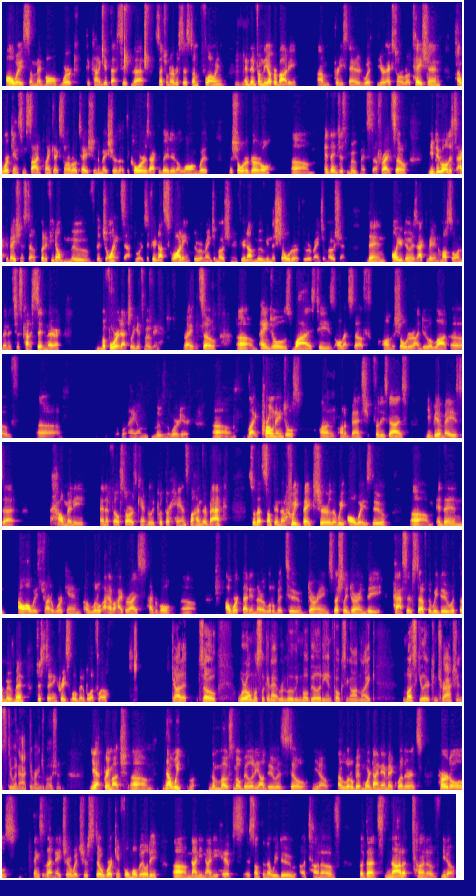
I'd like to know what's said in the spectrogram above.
Always some med ball work to kind of get that that central nervous system flowing. Mhm. And then from the upper body, I'm pretty standard with your external rotation. I work in some side plank external rotation to make sure that the core is activated along with the shoulder girdle, um, and then just movement stuff, right? So you do all this activation stuff, but if you don't move the joints afterwards, if you're not squatting through a range of motion, if you're not moving the shoulder through a range of motion, then all you're doing is activating the muscle, and then it's just kind of sitting there before it actually gets moving, right? So um, angels, Ys, T's, all that stuff on the shoulder. I do a lot of, uh, hang on, I'm losing the word here. Um, like prone angels on a, Mhm. on a bench for these guys. You'd be amazed at how many NFL stars can't really put their hands behind their back. So that's something that we make sure that we always do. Um, and then I'll always try to work in a little. I have a Hyperice, hypervolt. Um, I'll work that in there a little bit too during, especially during the passive stuff that we do with the movement, just to increase a little bit of blood flow. Got it. So we're almost looking at removing mobility and focusing on like muscular contractions through an active range of motion. Yeah, pretty much. Um, now we, the most mobility I'll do is still, you know, a little bit more dynamic, whether it's hurdles, things of that nature, which you're still working full mobility. Um, 90 90 hips is something that we do a ton of, but that's not a ton of, you know,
